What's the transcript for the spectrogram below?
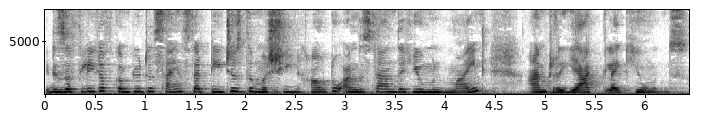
It is a field of computer science that teaches the machine how to understand the human mind and react like humans.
